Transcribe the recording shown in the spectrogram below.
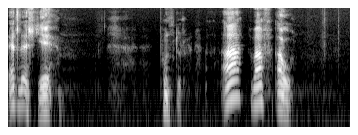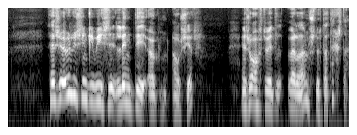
LSG. Puntur. A-vaf-á. Þessi auglýsingi vísi lindi ögn á sér eins og oft vil verða um stutta texta.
